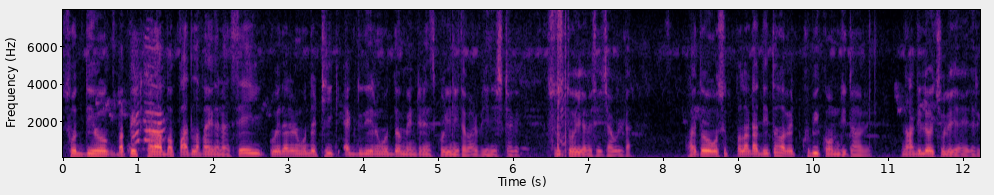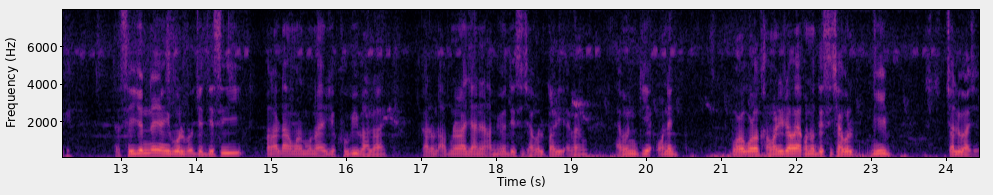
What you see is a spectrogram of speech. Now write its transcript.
সর্দি হোক বা পেট খারাপ বা পাতলা পায়খানা, সেই ওয়েদারের মধ্যে ঠিক এক, দু দিনের মধ্যেও মেনটেনেন্স করিয়ে নিতে পারবে জিনিসটাকে। সুস্থ হয়ে যাবে সেই ছাগলটা। হয়তো ওষুধপালাটা দিতে হবে, খুবই কম দিতে হবে। না দিলেও চলে যায় এদেরকে। তা সেই জন্যই আমি বলব যে দেশি পালাটা আমার মনে হয় যে খুবই ভালো হয়। কারণ আপনারা জানেন, আমিও দেশি ছাগল পারি এবং এমনকি অনেক বড় বড় খামারিরাও এখনও দেশি ছাগল নিয়েই চালু আছে।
